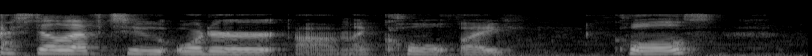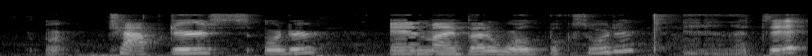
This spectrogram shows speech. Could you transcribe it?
I still have to order um, my Cole, my Kohl's or chapters order and my Better World books order. And that's it.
